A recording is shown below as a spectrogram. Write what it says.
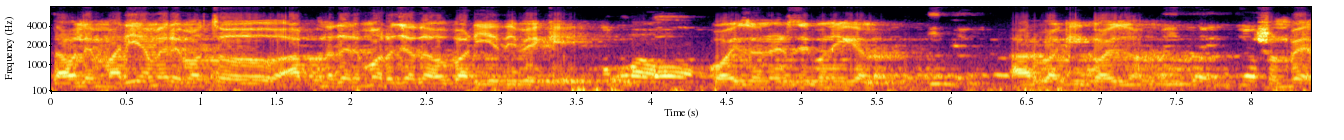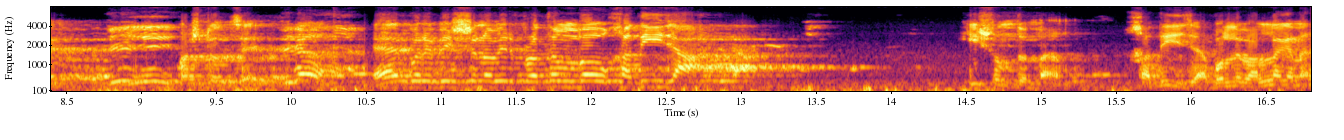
তাহলে মারিয়ামের মতো আপনাদের মর্যাদাও বাড়িয়ে দিবে কে? কয়জনের জীবনে গেল? আর বাকি কয়জন? শুনবেন? কষ্ট হচ্ছে? এরপরে বিশ্বনবীর প্রথম বউ খাদিজা। কি সুন্দর নাম, খাদিজা। বললে ভালো লাগে না?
